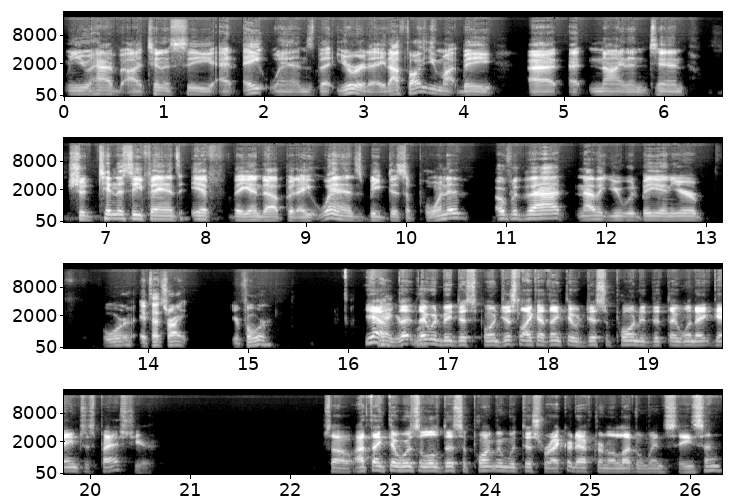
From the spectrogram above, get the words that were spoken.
when you have uh, Tennessee at eight wins that you're at eight. I thought you might be at at nine and ten. Should Tennessee fans, if they end up at eight wins, be disappointed over that? Now that you would be in year four, if that's right, year four. Yeah, yeah they, they would be disappointed, just like I think they were disappointed that they won eight games this past year. So I think there was a little disappointment with this record after an 11 win season.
